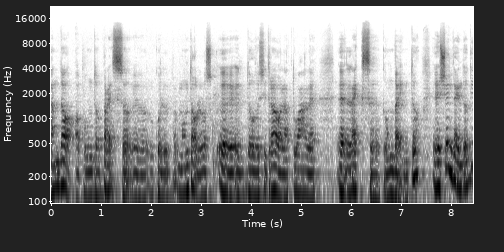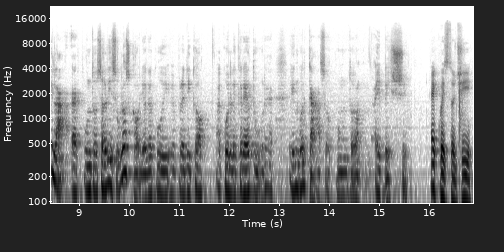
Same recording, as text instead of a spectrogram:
andò appunto presso eh, quel Montollo eh, dove si trova l'attuale eh, l'ex convento e scendendo di là appunto salì sullo scoglio da cui predicò a quelle creature e in quel caso appunto ai pesci. E questo ci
